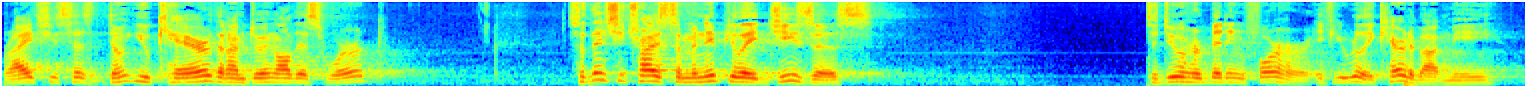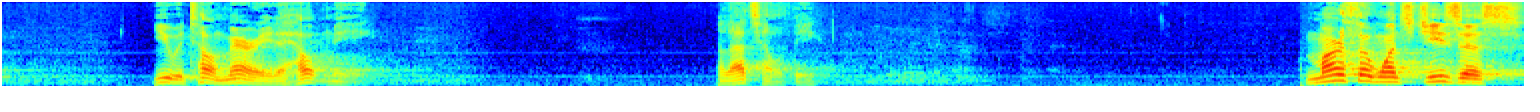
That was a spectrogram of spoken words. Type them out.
Right? She says, Don't you care that I'm doing all this work? So then she tries to manipulate Jesus to do her bidding for her. If you really cared about me, you would tell Mary to help me. Now that's healthy. Martha wants Jesus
